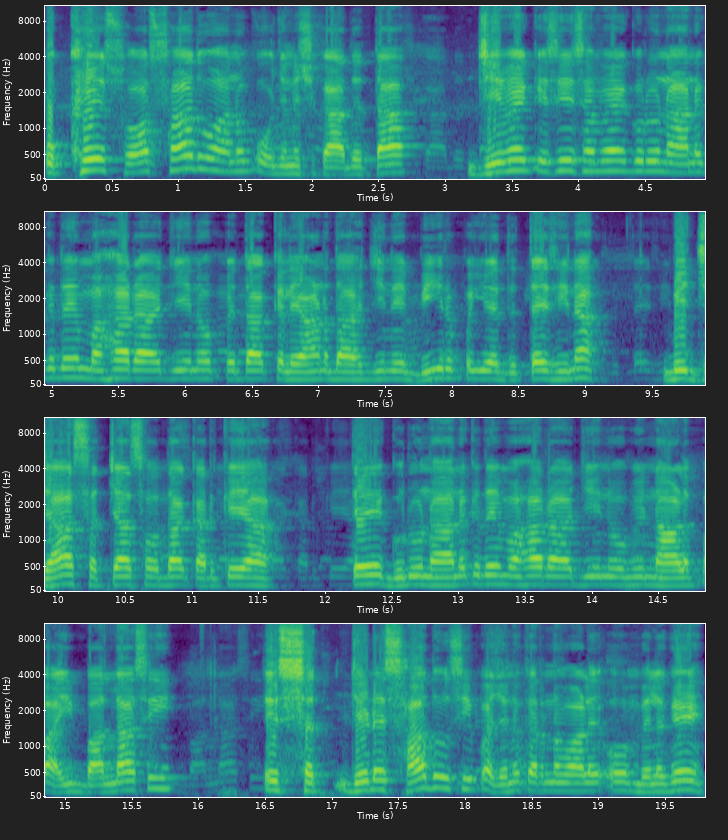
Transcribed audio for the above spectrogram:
ਭੁੱਖੇ ਸੌ ਸਾਧੂਆਂ ਨੂੰ ਭੋਜਨ ਛਕਾ ਦਿੱਤਾ। ਜਿਵੇਂ ਕਿਸੇ ਸਮੇਂ ਗੁਰੂ ਨਾਨਕ ਦੇਵ ਮਹਾਰਾਜ ਜੀ ਨੂੰ ਪਿਤਾ ਕਲਿਆਣ ਦਾਸ ਜੀ ਨੇ 20 ਰੁਪਏ ਦਿੱਤੇ ਸੀ ਨਾ, ਵੀ ਜਾ ਸੱਚਾ ਸੌਦਾ ਕਰਕੇ ਆ। ਤੇ ਗੁਰੂ ਨਾਨਕ ਦੇਵ ਮਹਾਰਾਜ ਜੀ ਨੂੰ ਵੀ ਨਾਲ ਭਾਈ ਬਾਲਾ ਸੀ। ਤੇ ਸੱਚ- ਜਿਹੜੇ ਸਾਧੂ ਸੀ ਭਜਨ ਕਰਨ ਵਾਲੇ ਉਹ ਮਿਲ ਗਏ।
